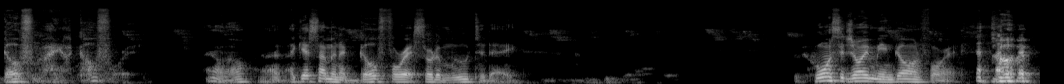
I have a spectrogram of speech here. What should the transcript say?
go for it. Go for it. I don't know. I, I guess I'm in a go for it sort of mood today. Who wants to join me in going for it?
